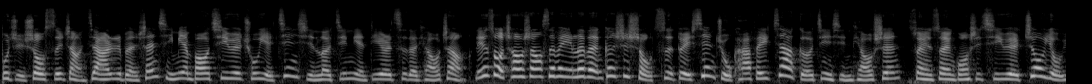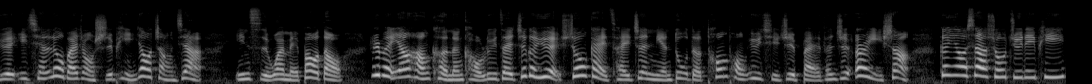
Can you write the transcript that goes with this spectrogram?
不止寿司涨价，日本山崎面包七月初也进行了今年第二次的调涨。连锁超商 Seven Eleven 更是首次对现煮咖啡价格进行调升。算一算，光是七月就有约一千六百种食品要涨价。 因此，外媒报道，日本央行可能考虑在这个月修改财政年度的通膨预期至百分之二以上，更要下修 GDP。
